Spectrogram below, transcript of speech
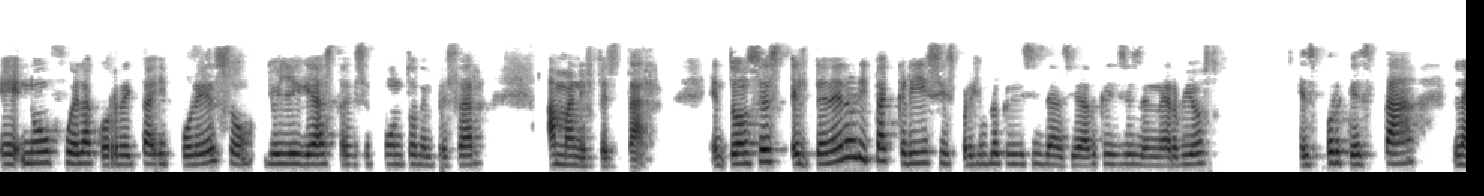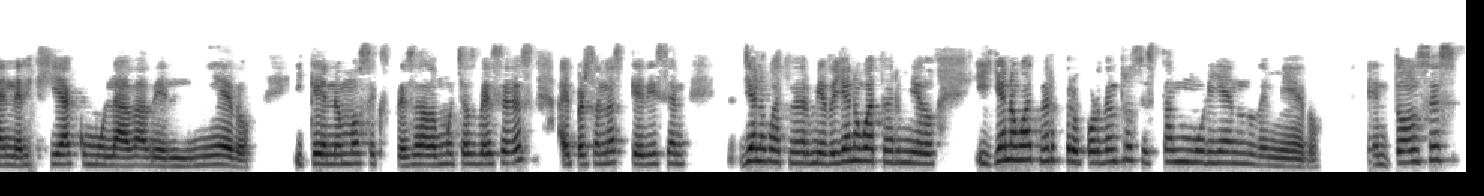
eh, no fue la correcta y por eso yo llegué hasta ese punto de empezar a manifestar. Entonces, el tener ahorita crisis, por ejemplo, crisis de ansiedad, crisis de nervios, es porque está la energía acumulada del miedo y que no hemos expresado muchas veces. Hay personas que dicen, ya no voy a tener miedo, ya no voy a tener miedo y ya no voy a tener, pero por dentro se están muriendo de miedo. Entonces,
